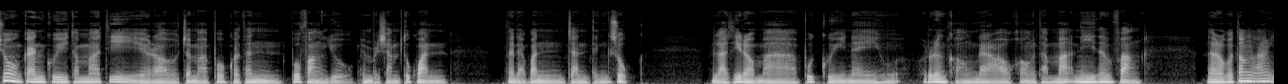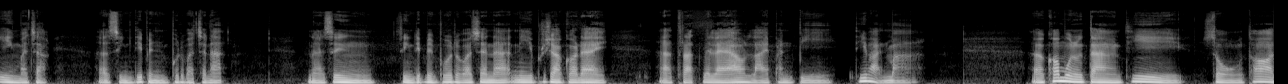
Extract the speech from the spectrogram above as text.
ช่วงของการคุยธรรมะที่เราจะมาพบกับท่านผู้ฟังอยู่เป็นประจำทุกวันตั้งแต่วันจันทร์ถึงศุกร์เวลาที่เรามาพูดคุยในเรื่องของดาวของธรรมะนี้ท่านฟังนะเราก็ต้องอ้างอิงมาจากสิ่งที่เป็นพุทธวจนะนะซึ่งสิ่งที่เป็นพุทธวจนะนี้พระเจ้าก็ได้ตรัสไว้แล้วหลายพันปีที่ผ่านมา ข้อมูลต่างๆที่ส่งทอด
